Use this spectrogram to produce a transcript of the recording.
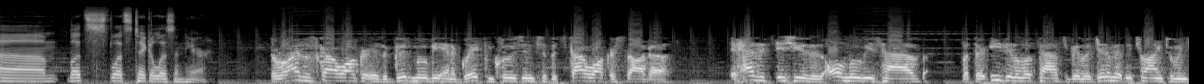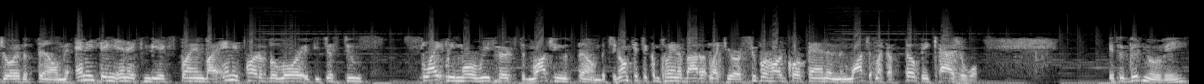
Um, let's let's take a listen here. The Rise of Skywalker is a good movie and a great conclusion to the Skywalker saga. It has its issues as all movies have, but they're easy to look past if you're legitimately trying to enjoy the film. Anything in it can be explained by any part of the lore if you just do slightly more research than watching the film, but you don't get to complain about it like you're a super hardcore fan and then watch it like a filthy casual. It's a good movie,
